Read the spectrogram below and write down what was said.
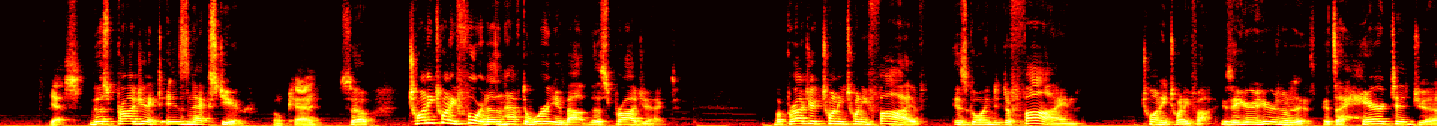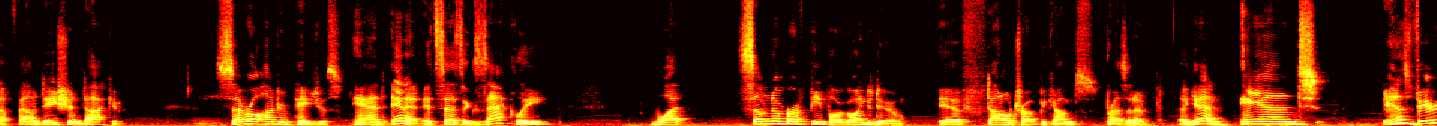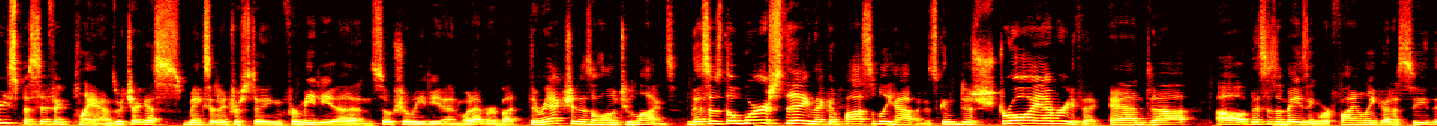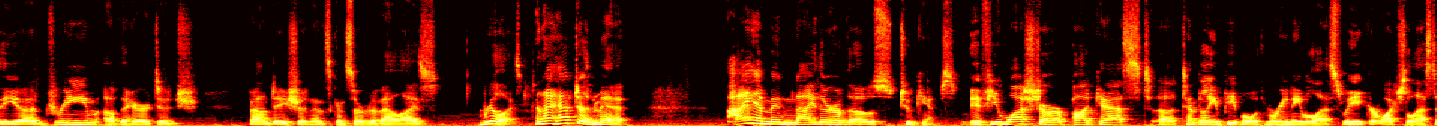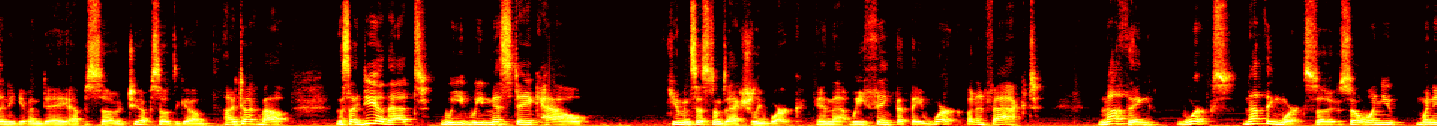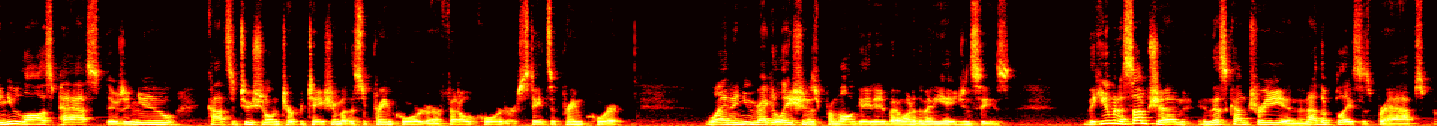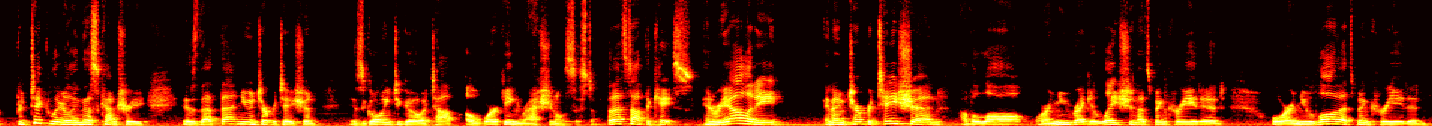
Yes. This project is next year. Okay. So 2024 doesn't have to worry about this project. But Project 2025 is going to define 2025. You see, here, here's what it is it's a Heritage uh, Foundation document, several hundred pages. And in it, it says exactly what some number of people are going to do if Donald Trump becomes president again. And it has very specific plans, which I guess makes it interesting for media and social media and whatever. But the reaction is along two lines. This is the worst thing that could possibly happen. It's going to destroy everything. And uh, oh, this is amazing. We're finally going to see the uh, dream of the Heritage Foundation and its conservative allies realized. And I have to admit, I am in neither of those two camps. If you watched our podcast, uh, 10 Billion People with Marine Able last week, or watched the last Any Given Day episode two episodes ago, I talk about this idea that we, we mistake how human systems actually work, in that we think that they work, but in fact, nothing works. Nothing works. So, so when you when a new law is passed, there's a new constitutional interpretation by the Supreme Court or a federal court or a state Supreme Court when a new regulation is promulgated by one of the many agencies, the human assumption in this country and in other places perhaps, but particularly in this country, is that that new interpretation is going to go atop a working rational system. But that's not the case. In reality, an interpretation of a law or a new regulation that's been created or a new law that's been created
